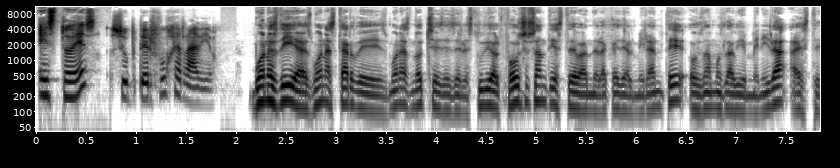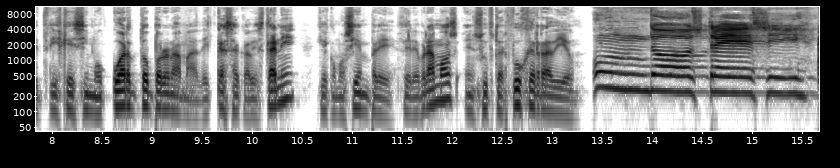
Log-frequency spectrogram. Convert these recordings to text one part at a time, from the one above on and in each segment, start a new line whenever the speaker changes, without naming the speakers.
Esto es Subterfuge Radio.
Buenos días, buenas tardes, buenas noches desde el estudio Alfonso Santi Esteban de la calle Almirante. Os damos la bienvenida a este trigésimo cuarto programa de Casa Cabestani, que como siempre celebramos en Subterfuge Radio.
Un, dos, tres y...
